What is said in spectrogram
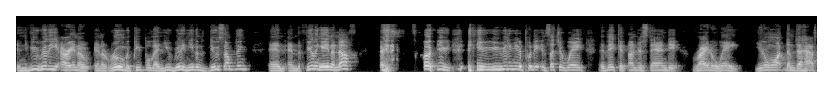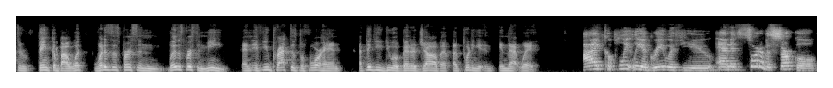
and if you really are in a in a room with people and you really need them to do something, and and the feeling ain't enough. so you you really need to put it in such a way that they can understand it right away. You don't want them to have to think about what what does this person what does this person mean. And if you practice beforehand, I think you do a better job at, at putting it in, in that way. I completely agree with you. And it's sort of a circle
